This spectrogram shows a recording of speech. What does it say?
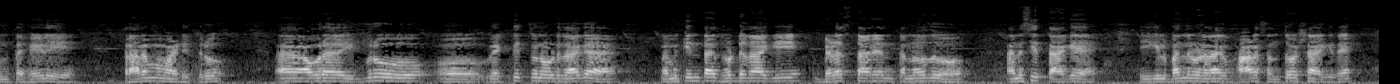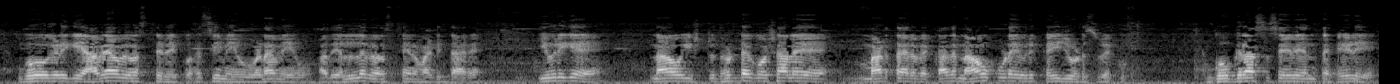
ಅಂತ ಹೇಳಿ ಪ್ರಾರಂಭ ಮಾಡಿದ್ರು. ಅವರ ಇಬ್ಬರು ವ್ಯಕ್ತಿತ್ವ ನೋಡಿದಾಗ ನಮಗಿಂತ ದೊಡ್ಡದಾಗಿ ಬೆಳೆಸ್ತಾರೆ ಅಂತ ಅನ್ನೋದು ಅನಿಸಿತ್ತಾಗೆ ಈಗ ಇಲ್ಲಿ ಬಂದು ನೋಡಿದಾಗ ಬಹಳ ಸಂತೋಷ ಆಗಿದೆ. ಗೋವುಗಳಿಗೆ ಯಾವ್ಯಾವ ವ್ಯವಸ್ಥೆ ಬೇಕು? ಹಸಿ ಮೇವು, ಒಣ ಮೇವು, ಅದೆಲ್ಲ ವ್ಯವಸ್ಥೆಯನ್ನು ಮಾಡಿದ್ದಾರೆ. ಇವರಿಗೆ ನಾವು ಇಷ್ಟು ದೊಡ್ಡ ಗೋಶಾಲೆ ಮಾಡ್ತಾ ಇರಬೇಕಾದ್ರೆ ನಾವು ಕೂಡ ಇವರಿಗೆ ಕೈ ಜೋಡಿಸಬೇಕು. ಗೋಗ್ರಾಸ ಸೇವೆ ಅಂತ ಹೇಳಿ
